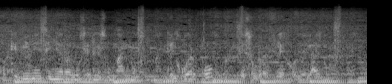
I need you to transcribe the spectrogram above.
porque viene a enseñar a los seres humanos que el cuerpo es un reflejo del alma.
